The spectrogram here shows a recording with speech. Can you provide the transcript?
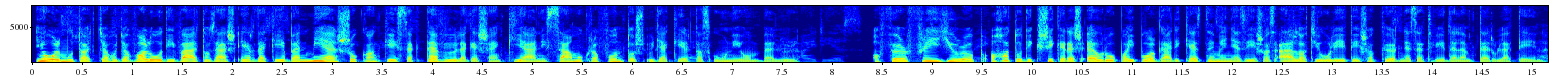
Jól mutatja, hogy a valódi változás érdekében milyen sokan készek tevőlegesen kiállni számukra fontos ügyekért az unión belül. A Fur Free Europe a hatodik sikeres európai polgári kezdeményezés az állatjólét és a környezetvédelem területén.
